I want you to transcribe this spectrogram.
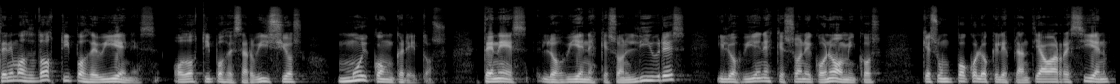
Tenemos dos tipos de bienes o dos tipos de servicios muy concretos. Tenés los bienes que son libres y los bienes que son económicos, que es un poco lo que les planteaba recién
